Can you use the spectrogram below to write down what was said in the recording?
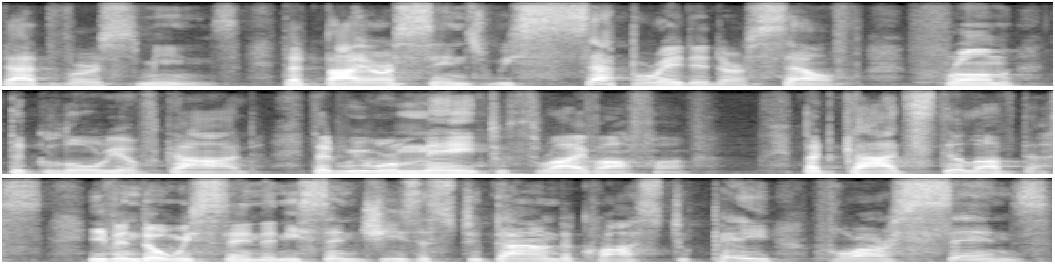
that verse means. That by our sins we separated ourselves from the glory of God that we were made to thrive off of. But God still loved us, even though we sinned. And He sent Jesus to die on the cross to pay for our sins.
